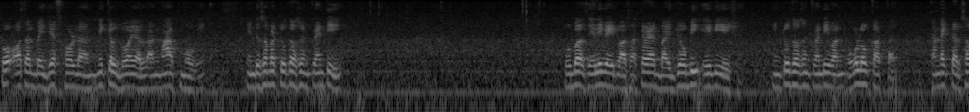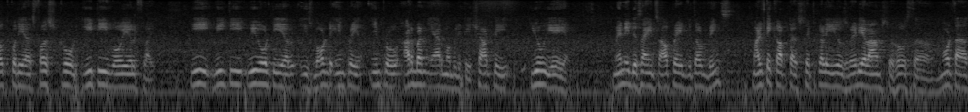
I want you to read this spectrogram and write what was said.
co-authored by Jeff Holden, Nikhil Goel, and Mark Moore. In December 2020, Uber's Elevate was acquired by Joby Aviation. In 2021, Volocopter conducted South Korea's first crewed ETOL flight. EVT VOTL is bound to improve, improve urban air mobility, shortly UAM. Many designs operate without wings. Multicopters typically use radial arms to host the motors,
